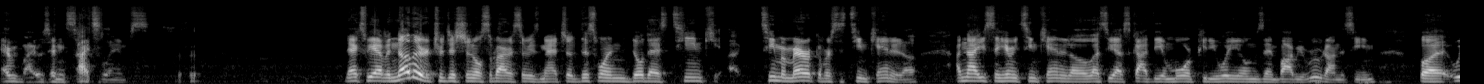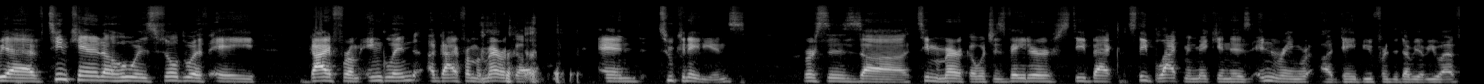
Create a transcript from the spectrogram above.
Everybody was hitting side slams. Next, we have another traditional Survivor Series matchup. This one billed as Team uh, Team America versus Team Canada. I'm not used to hearing Team Canada unless you have Scott D'Amore, Petey Williams, and Bobby Roode on the team. But we have Team Canada, who is filled with a guy from England, a guy from America, and two Canadians versus uh, Team America, which is Vader, Steve Back, Steve Blackman making his in-ring uh, debut for the WWF.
